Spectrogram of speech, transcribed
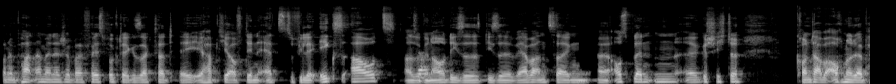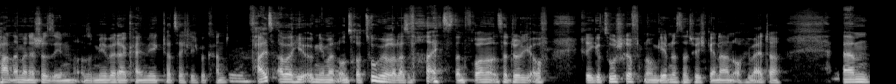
von einem Partnermanager bei Facebook, der gesagt hat, ey, ihr habt hier auf den Ads zu viele X-Outs, also ja. genau diese, diese Werbeanzeigen äh, ausblenden äh, Geschichte. Konnte aber auch nur der Partnermanager sehen. Also mir wäre da kein Weg tatsächlich bekannt. Mhm. Falls aber hier irgendjemand unserer Zuhörer das weiß, dann freuen wir uns natürlich auf rege Zuschriften und geben das natürlich gerne an euch weiter. Ähm,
